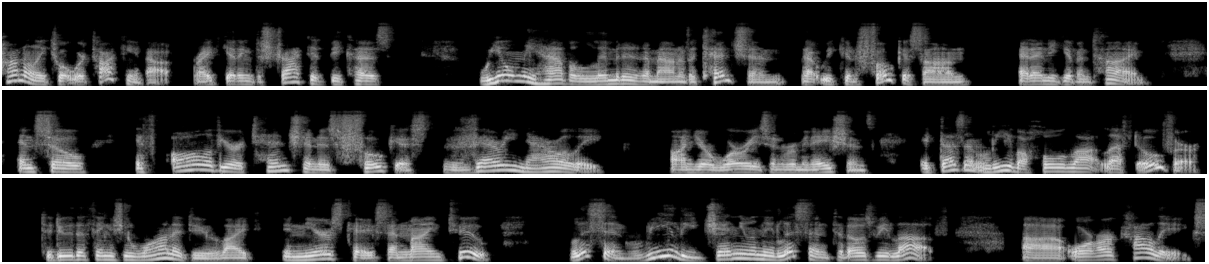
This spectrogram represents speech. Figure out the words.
prominently to what we're talking about, right? Getting distracted because we only have a limited amount of attention that we can focus on at any given time. And so, if all of your attention is focused very narrowly on your worries and ruminations, it doesn't leave a whole lot left over to do the things you want to do, like in Nir's case and mine too. Listen, really genuinely listen to those we love uh, or our colleagues,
